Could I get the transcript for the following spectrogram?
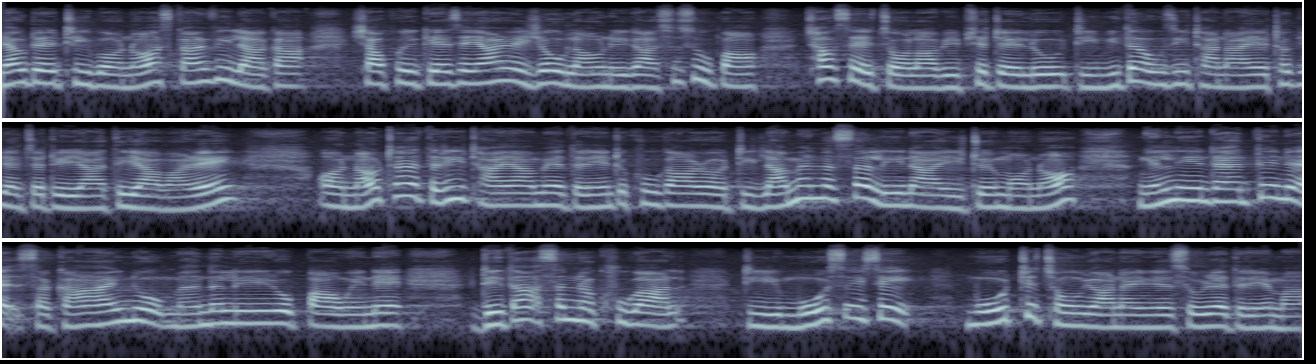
မြောက်တဲ့အထိပေါ့နော် Sky Villa ကရှာဖွေကယ်ဆယ်ရတဲ့ရုပ်လောင်းတွေကစုစုပေါင်း60ကျော်လာပြီဖြစ်တယ်လို့ဒီမိသက်ဦးစီးဌာနရဲ့ထုတ်ပြန်ချက်တွေရသိရပါတယ်။အော်နောက်ထပ်သတိထားရမယ့်သတင်းတစ်ခုကတော့ဒီလာမယ့်24နာရီအတွင်းပေါ့နော်ငလင်တန်တင့်တဲ့စကိုင်းတို့မန္တလေးတို့ပါဝင်တဲ့ဒေသ12ခုကဒီမိုးစိတ်စိတ်မိုးထစ်ချုံရွာနိုင်တယ်ဆိုတဲ့သတင်းမှာ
